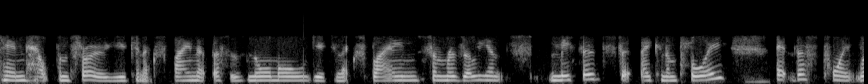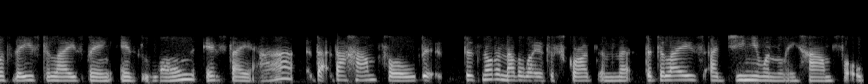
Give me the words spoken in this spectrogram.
can help them through. You can explain that this is normal. You can explain some resilience methods that they can employ. At this point, with these delays being as long as they are, that they're harmful. There's not another way to describe them. That the delays are genuinely harmful.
